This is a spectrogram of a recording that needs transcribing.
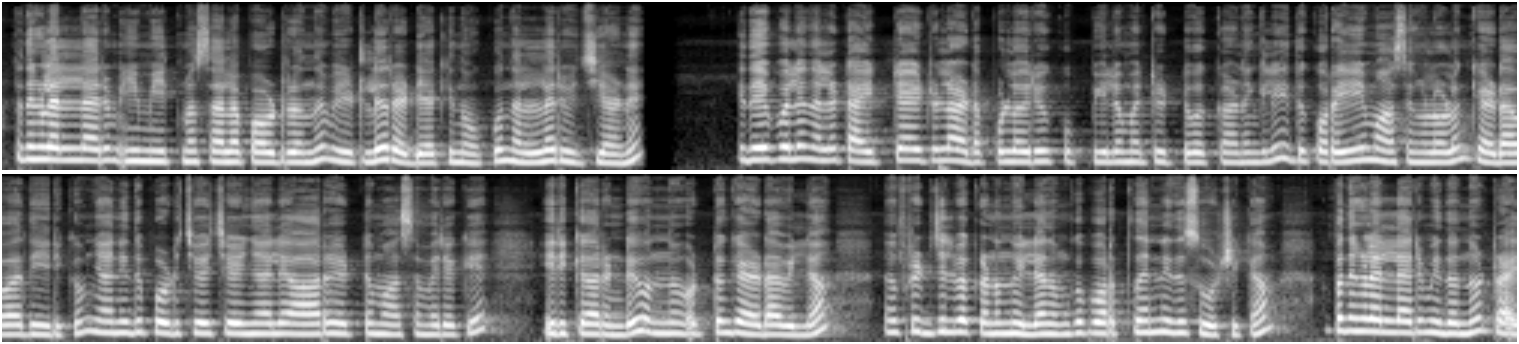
അപ്പോൾ നിങ്ങളെല്ലാവരും ഈ മീറ്റ് മസാല പൗഡർ ഒന്ന് വീട്ടിൽ റെഡിയാക്കി നോക്കൂ. നല്ല രുചിയാണ്. ഇതേപോലെ നല്ല ടൈറ്റ് ആയിട്ടുള്ള അടപ്പുള്ള ഒരു കുപ്പിയിലോ മറ്റും ഇട്ട് വെക്കുകയാണെങ്കിൽ ഇത് കുറേ മാസങ്ങളോളം കേടാവാതെ ഇരിക്കും ഞാനിത് പൊടിച്ച് വെച്ച് കഴിഞ്ഞാൽ ആറ് എട്ട് മാസം വരെയൊക്കെ ഇരിക്കാറുണ്ട്. ഒന്നും ഒട്ടും കേടാവില്ല. ഫ്രിഡ്ജിൽ വെക്കണമെന്നില്ല നമുക്ക് പുറത്ത് തന്നെ ഇത് സൂക്ഷിക്കാം. അപ്പോൾ നിങ്ങളെല്ലാവരും ഇതൊന്ന് ട്രൈ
